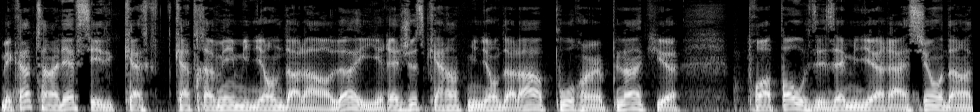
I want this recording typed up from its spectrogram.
Mais quand tu enlèves ces 80 millions de dollars là, il reste juste 40 millions de dollars pour un plan qui propose des améliorations dans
